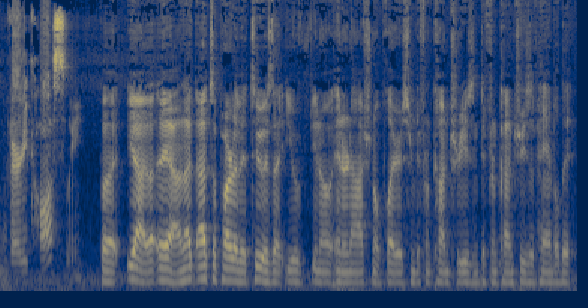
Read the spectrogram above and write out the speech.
very costly. But yeah, yeah, and that, that's a part of it too. Is that you've you know international players from different countries, and different countries have handled it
